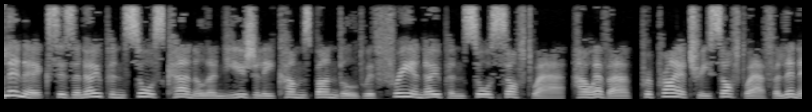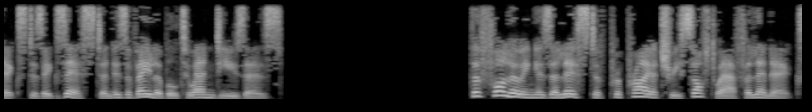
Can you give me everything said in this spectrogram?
Linux is an open-source kernel and usually comes bundled with free and open-source software, however, proprietary software for Linux does exist and is available to end users. The following is a list of proprietary software for Linux.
